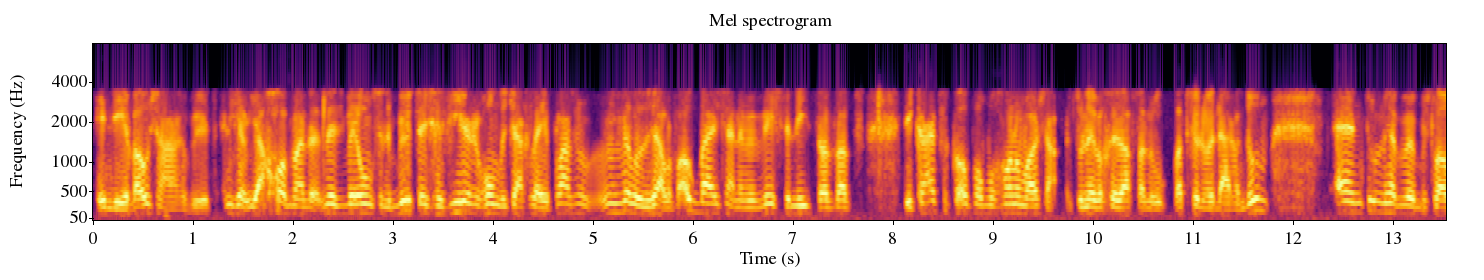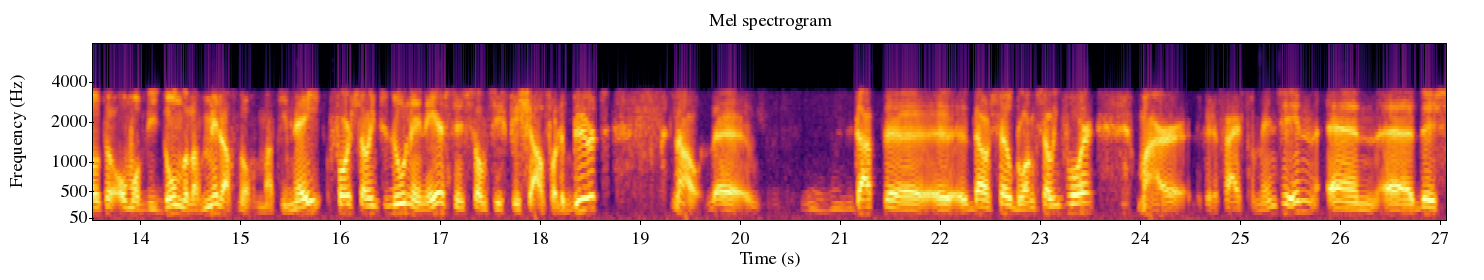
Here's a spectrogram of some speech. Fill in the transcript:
in die Rooshagenbuurt. En die zeiden, ja god, maar dit is bij ons in de buurt is het hier 100 jaar geleden plaats. We willen er zelf ook bij zijn en we wisten niet dat, dat die kaartverkoop al begonnen was. Nou, toen hebben we gedacht, van, wat kunnen we daaraan doen? En toen hebben we besloten om op die donderdagmiddag nog een matinee voorstelling te doen. Eerste instantie speciaal voor de buurt. Nou, uh, dat, uh, daar was veel belangstelling voor. Maar er kunnen 50 mensen in. En uh, dus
